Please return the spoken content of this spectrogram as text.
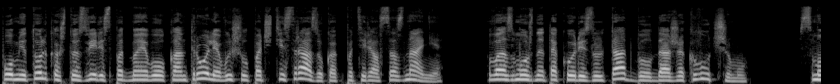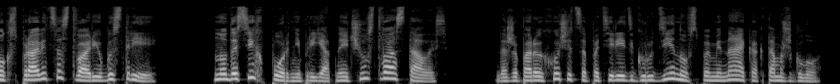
Помню только, что зверь из-под моего контроля вышел почти сразу, как потерял сознание. Возможно, такой результат был даже к лучшему. Смог справиться с тварью быстрее. Но до сих пор неприятное чувство осталось. Даже порой хочется потереть грудину, вспоминая, как там жгло.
